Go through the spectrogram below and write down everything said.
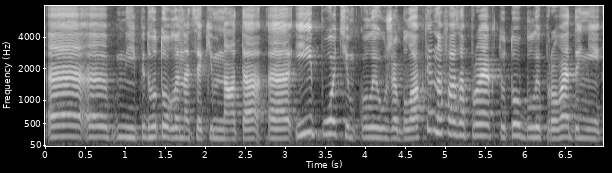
е, е, і підготовлена ця кімната. І потім, коли вже була активна фаза проекту, то були проведені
